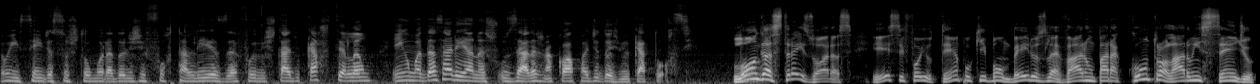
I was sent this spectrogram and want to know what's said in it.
O incêndio assustou moradores de Fortaleza. Foi no estádio Castelão, em uma das arenas usadas na Copa de 2014. Longas três horas. Esse foi o tempo que bombeiros levaram para controlar o incêndio,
